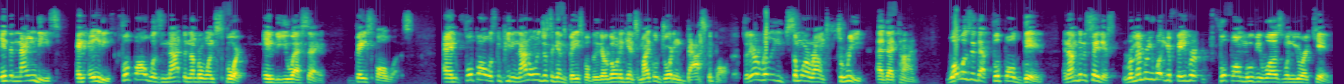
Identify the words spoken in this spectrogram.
in the 90s and 80s, football was not the number one sport in the USA. Baseball was. And football was competing not only just against baseball, but they were going against Michael Jordan basketball. So they were really somewhere around three at that time. What was it that football did? And I'm going to say this. Remember what your favorite football movie was when you were a kid?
